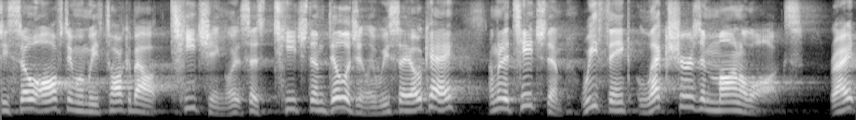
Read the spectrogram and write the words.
See, so often when we talk about teaching, when it says teach them diligently, we say, okay, I'm going to teach them. We think lectures and monologues, right?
